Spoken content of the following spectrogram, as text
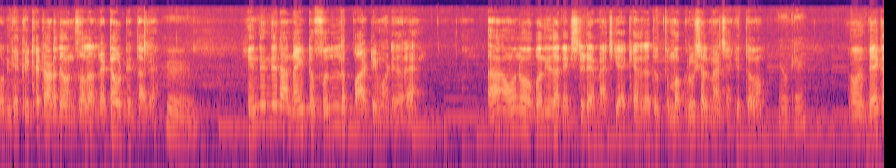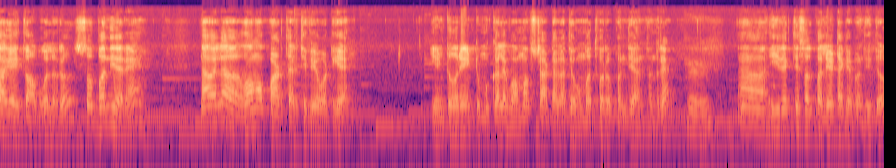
ಅವನಿಗೆ ಕ್ರಿಕೆಟ್ ಆಡೋದೇ ಒಂದು ಸಲ ಲೆಟ್ ಔಟ್ ಇದ್ದಾಗ ಹಿಂದಿನ ದಿನ ನೈಟ್ ಫುಲ್ ಪಾರ್ಟಿ ಮಾಡಿದ್ದಾರೆ. ಅವನು ಬಂದಿದ್ದ ನೆಕ್ಸ್ಟ್ ಡೇ ಮ್ಯಾಚ್ಗೆ ಯಾಕೆಂದ್ರೆ ಅದು ತುಂಬಾ ಕ್ರೂಷಲ್ ಮ್ಯಾಚ್ ಆಗಿತ್ತು. ಬೇಕಾಗೇ ಇತ್ತು ಆ ಬೌಲರು ಸೊ ಬಂದಿದ್ದಾರೆ ನಾವೆಲ್ಲ ವಾರ್ಮ್ ಅಪ್ ಮಾಡ್ತಾ ಇರ್ತೀವಿ ಒಟ್ಟಿಗೆ. ಎಂಟೂವರೆ ಎಂಟು ಮುಕ್ಕಾಲಿಗೆ ವಾರ್ಮ್ ಅಪ್ ಸ್ಟಾರ್ಟ್ ಆಗುತ್ತೆ ಒಂಬತ್ತುವರೆ ಪಂದ್ಯ ಅಂತಂದ್ರೆ. ಈ ವ್ಯಕ್ತಿ ಸ್ವಲ್ಪ ಲೇಟಾಗೆ ಬಂದಿದ್ದು.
